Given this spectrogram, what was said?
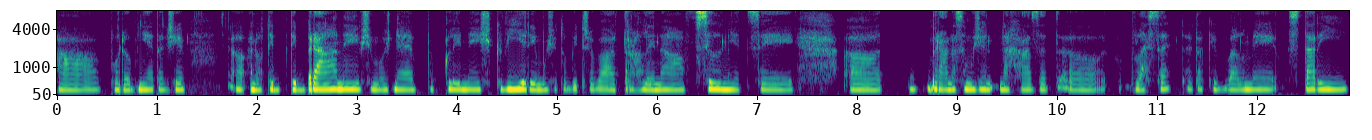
a podobně, takže eh, ano, ty, ty brány, všemožné pukliny, škvíry, může to být třeba trhlina v silnici, eh, brána se může nacházet v lese, to je taky velmi starý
